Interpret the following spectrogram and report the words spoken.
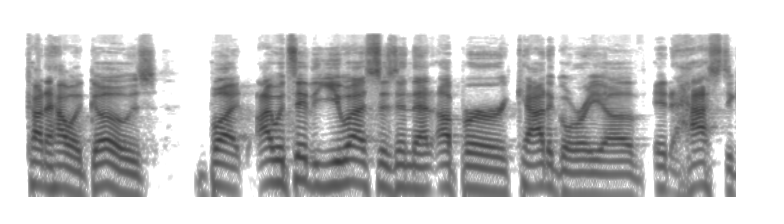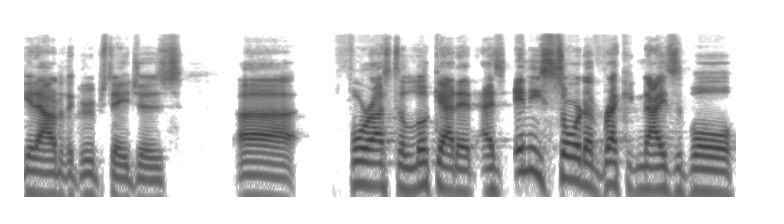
kind of how it goes. But I would say the U.S. is in that upper category of it has to get out of the group stages uh, for us to look at it as any sort of recognizable,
